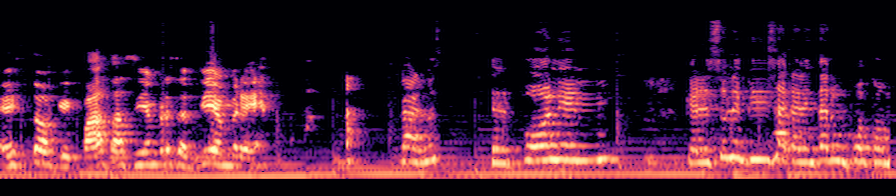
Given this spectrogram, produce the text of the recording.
esto que pasa siempre en septiembre. Claro, el polen, que el sol empieza a calentar un poco más,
